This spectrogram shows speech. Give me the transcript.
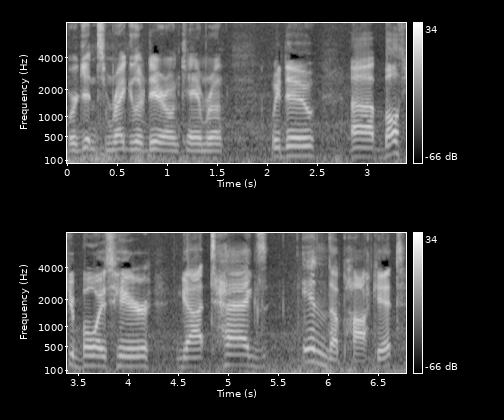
We're getting some regular deer on camera. We do. Uh, both your boys here got tags in the pocket,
